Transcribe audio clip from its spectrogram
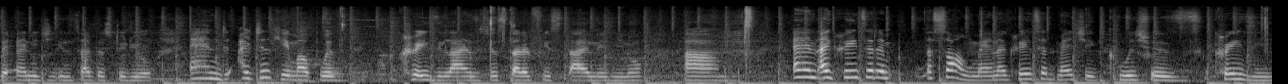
the energy inside the studio. And I just came up with crazy lines. Just started freestyling, you know. Um, and I created a a song, man. I created Magic, which was crazy,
